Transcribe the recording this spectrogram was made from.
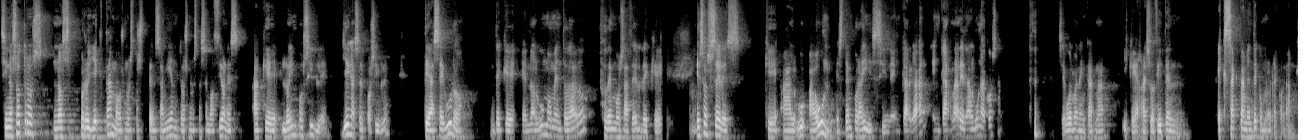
Si nosotros nos proyectamos nuestros pensamientos, nuestras emociones a que lo imposible llegue a ser posible, te aseguro de que en algún momento dado podemos hacer de que esos seres que aún estén por ahí sin encargar, encarnar en alguna cosa, se vuelvan a encarnar y que resuciten exactamente como lo recordamos.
